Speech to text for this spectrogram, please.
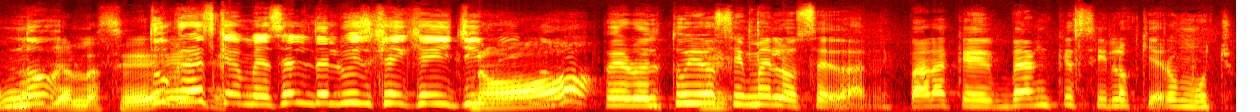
No, yo lo sé. ¿Tú crees que me sé el de Luis Hey Hey Jimmy? No. pero el tuyo sí me lo sé, Dani. Para que vean que sí lo quiero mucho.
